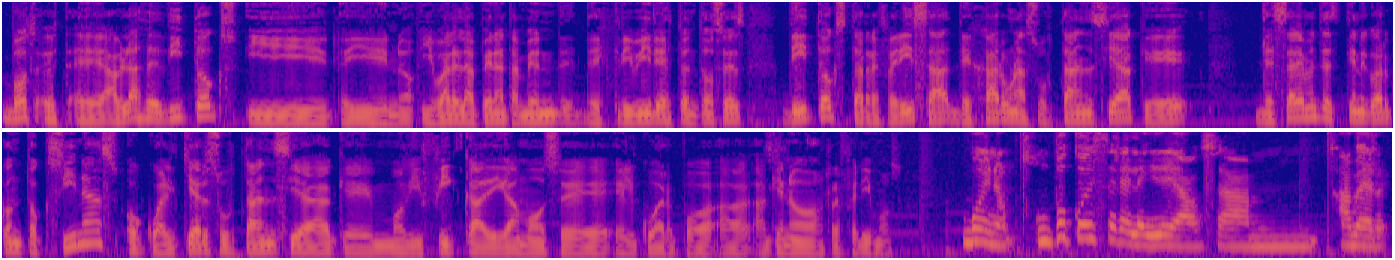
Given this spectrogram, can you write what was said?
Vos eh, hablas de detox y, y no- y vale la pena también de- describir esto. Entonces, detox te referís a dejar una sustancia que necesariamente tiene que ver con toxinas o cualquier sustancia que modifica, digamos, eh, el cuerpo. ¿A, a qué nos referimos? Bueno, un poco esa era la idea. O sea, mm, a ver,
